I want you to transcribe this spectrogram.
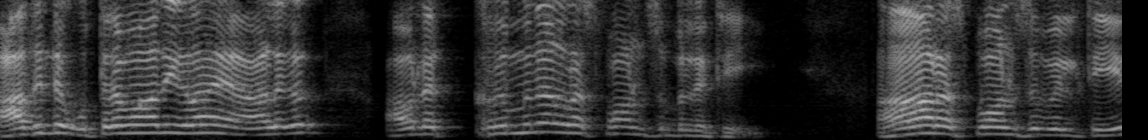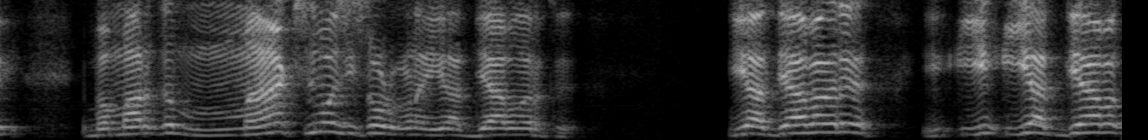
അതിന്റെ ഉത്തരവാദികളായ ആളുകൾ അവരുടെ ക്രിമിനൽ റെസ്പോൺസിബിലിറ്റി ആ റെസ്പോൺസിബിലിറ്റിയിൽ ഇവന്മാർക്ക് മാക്സിമം ശിക്ഷ കൊടുക്കണം ഈ അധ്യാപകർക്ക്. ഈ അധ്യാപകർ ഈ ഈ അധ്യാപക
